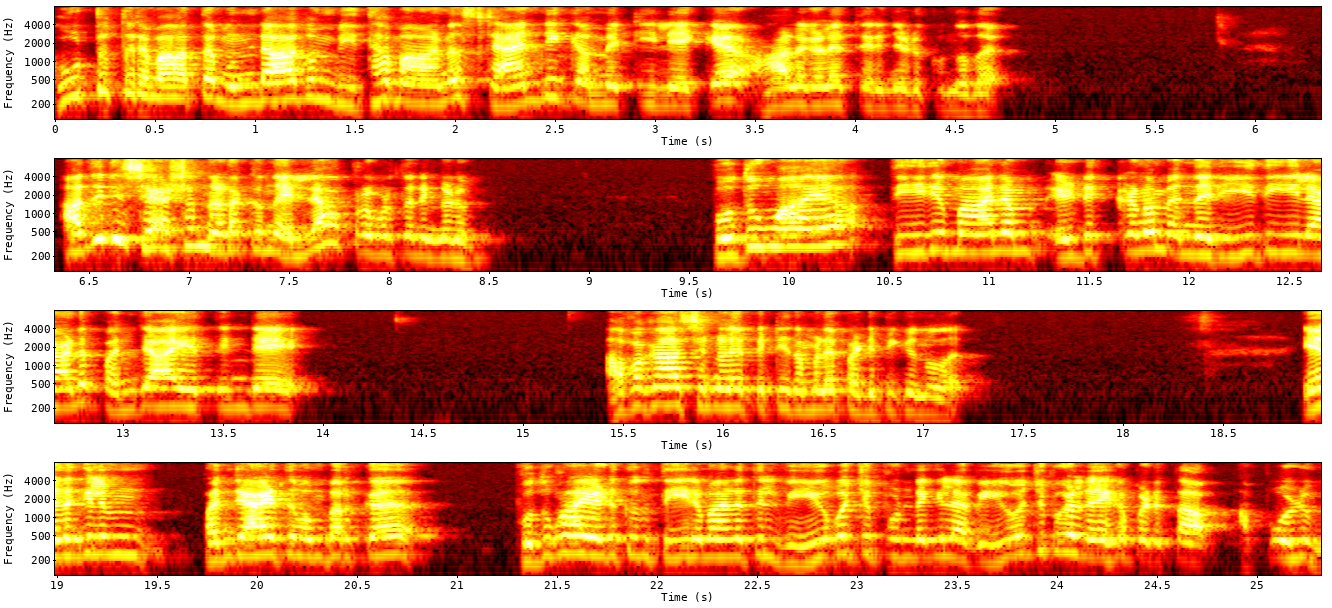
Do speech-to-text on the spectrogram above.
കൂട്ടുത്തരവാദിത്തം ഉണ്ടാകും വിധമാണ് സ്റ്റാൻഡിംഗ് കമ്മിറ്റിയിലേക്ക് ആളുകളെ തിരഞ്ഞെടുക്കുന്നത്. അതിനുശേഷം നടക്കുന്ന എല്ലാ പ്രവർത്തനങ്ങളും പൊതുവായ തീരുമാനം എടുക്കണം എന്ന രീതിയിലാണ് പഞ്ചായത്തിന്റെ അവകാശങ്ങളെപ്പറ്റി നമ്മളെ പഠിപ്പിക്കുന്നത്. ഏതെങ്കിലും പഞ്ചായത്ത് മെമ്പർക്ക് പൊതുവായി എടുക്കുന്ന തീരുമാനത്തിൽ വിയോജിപ്പുണ്ടെങ്കിൽ ആ വിയോജിപ്പുകൾ രേഖപ്പെടുത്താം. അപ്പോഴും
